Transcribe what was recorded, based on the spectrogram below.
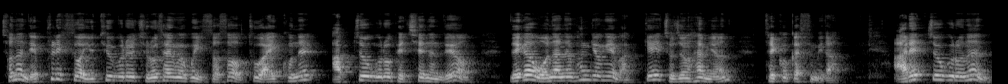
저는 넷플릭스와 유튜브를 주로 사용하고 있어서 두 아이콘을 앞쪽으로 배치했는데요. 내가 원하는 환경에 맞게 조정하면 될 것 같습니다. 아래쪽으로는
